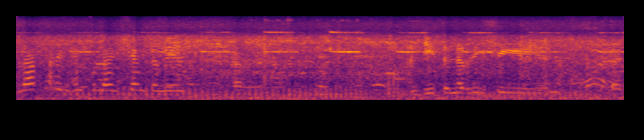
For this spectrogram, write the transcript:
Wala pa rin ambulansya dami. Andito na rin si ano, hospital.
